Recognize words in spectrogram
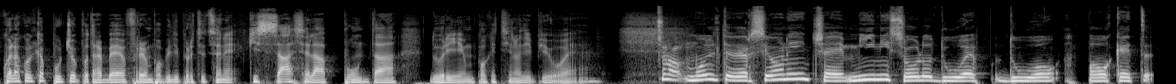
quella col cappuccio potrebbe offrire un po' più di protezione. Chissà se la punta duri un pochettino di più. E... Ci sono molte versioni, c'è mini solo due, duo, pocket,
